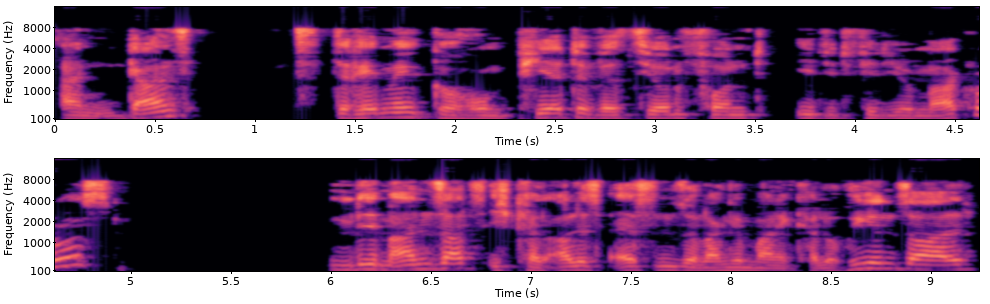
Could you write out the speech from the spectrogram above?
eine ganz extreme korrumpierte Version von Eat It Video Macros. Mit dem Ansatz, ich kann alles essen, solange meine Kalorienzahl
